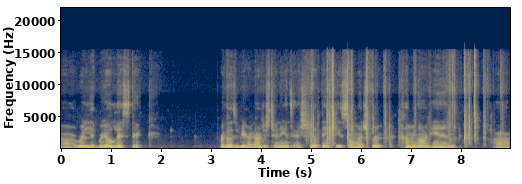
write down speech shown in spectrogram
uh, re- realistic. For those of you who are now just tuning into SGL, thank you so much for coming on in. Uh,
